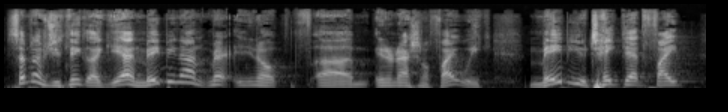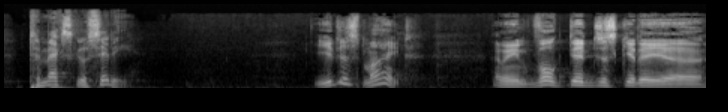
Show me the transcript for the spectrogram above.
sometimes you think like, yeah, maybe not. You know, um, International Fight Week. Maybe you take that fight to Mexico City. You just might. I mean, Volk did just get a uh,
